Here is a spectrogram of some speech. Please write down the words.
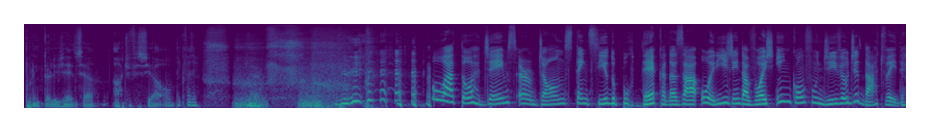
por inteligência artificial. Tem que fazer. É. o ator James Earl Jones tem sido por décadas a origem da voz inconfundível de Darth Vader.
